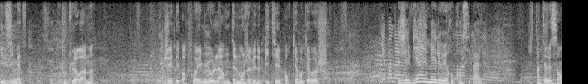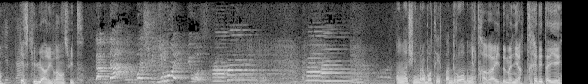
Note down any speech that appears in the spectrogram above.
ils y mettent toute leur âme. J'ai été parfois ému aux larmes tellement j'avais de pitié pour Cabo Caboche. J'ai bien aimé le héros principal. Intéressant. Qu'est-ce qui lui arrivera ensuite? Il travaille de manière très détaillée.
